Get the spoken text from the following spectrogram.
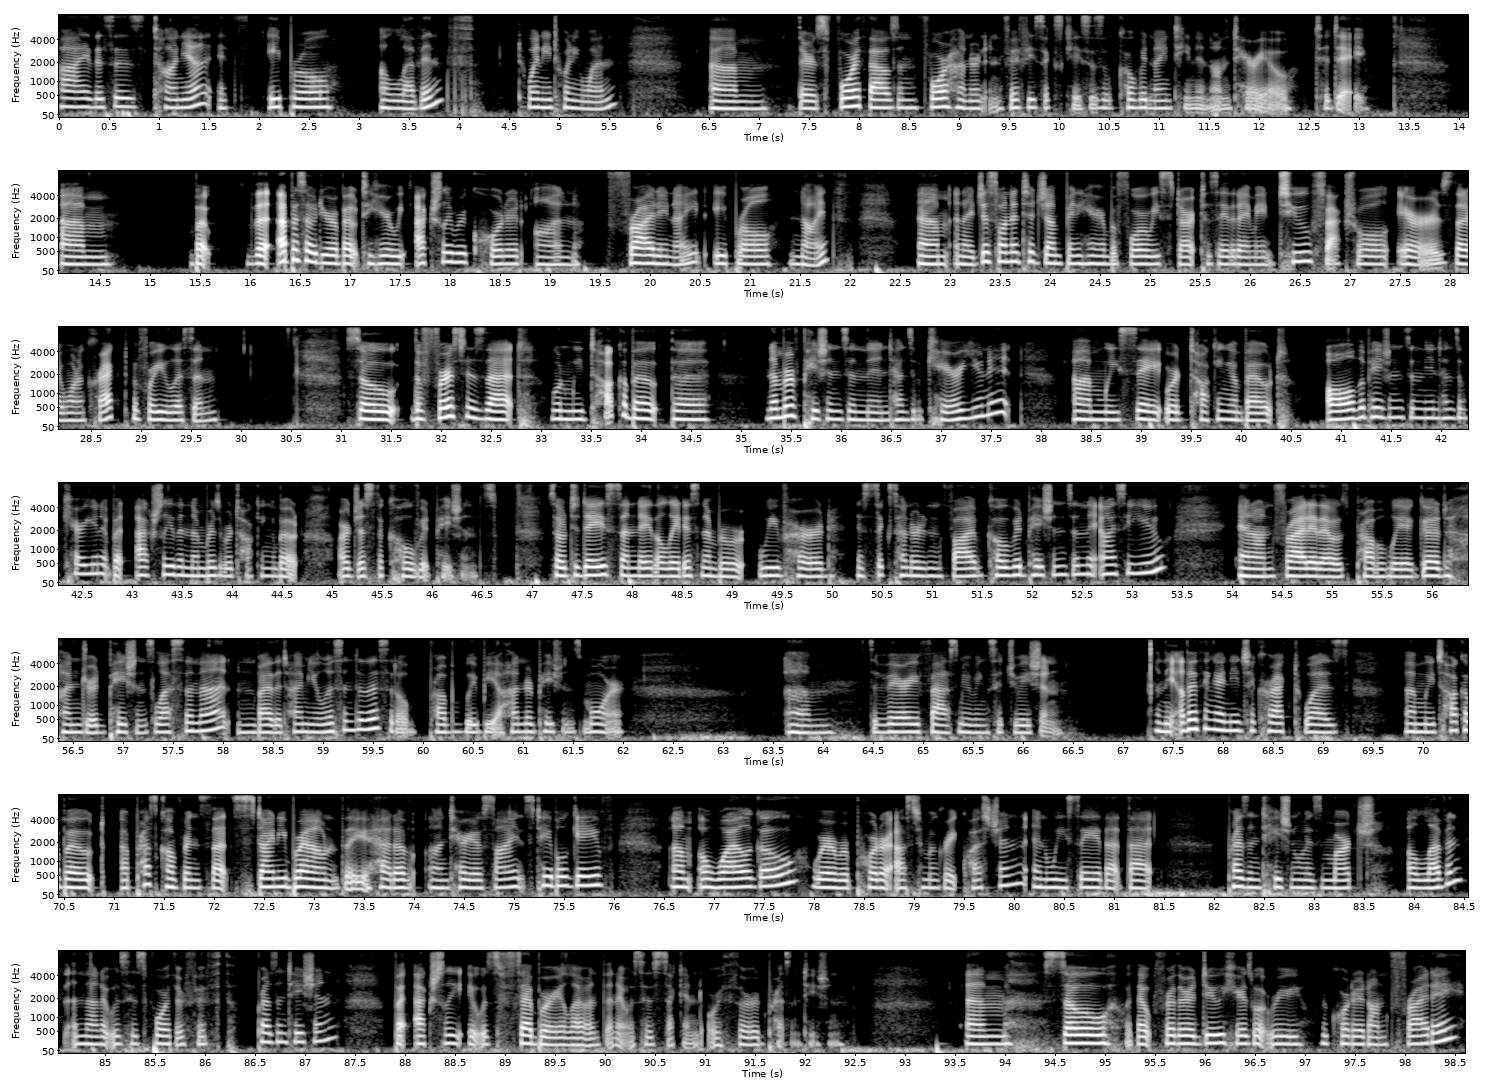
Hi, this is Tanya. It's April 11th, 2021. Um, there's 4,456 cases of COVID 19 in Ontario today. Um, but the episode you're about to hear, we actually recorded on Friday night, April 9th. Um, and I just wanted to jump in here before we start to say that I made two factual errors that I want to correct before you listen. So, the first is that when we talk about the number of patients in the intensive care unit, um, we say we're talking about all the patients in the intensive care unit, but actually the numbers we're talking about are just the COVID patients. So today's Sunday, the latest number we've heard is 605 COVID patients in the ICU. And on Friday, that was probably a good 100 patients less than that. And by the time you listen to this, it'll probably be 100 patients more. Um, it's a very fast moving situation. And the other thing I need to correct was um, we talk about a press conference that Steini Brown, the head of Ontario Science Table, gave um, a while ago, where a reporter asked him a great question. And we say that that presentation was March 11th and that it was his fourth or fifth presentation. But actually, it was February 11th and it was his second or third presentation. Um, so, without further ado, here's what we recorded on Friday.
